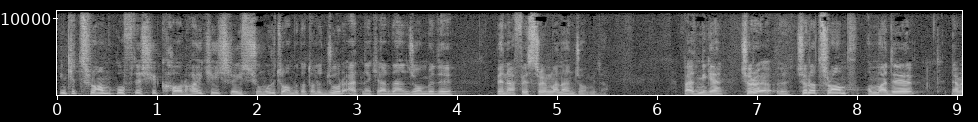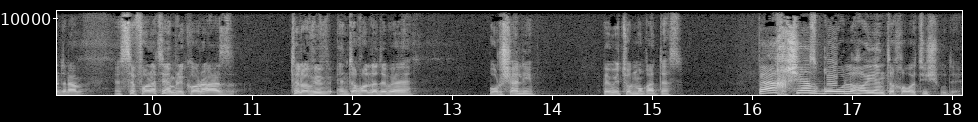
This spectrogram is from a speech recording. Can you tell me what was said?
اینکه ترامپ گفتش که کارهایی که هیچ رئیس جمهوری تو آمریکا تا جرئت نکرده انجام بده به نفع اسرائیل من انجام میدم. بعد میگن چرا چرا ترامپ اومده نمی‌دونم سفارت امریکا رو از تل انتقال داده به اورشلیم به بیت المقدس. بخشی از قوله های انتخاباتیش بوده.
